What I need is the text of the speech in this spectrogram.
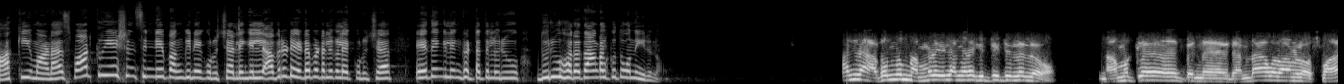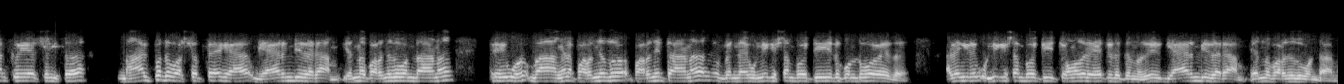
ബാക്കിയുമാണ്. സ്മാർട്ട് ക്രിയേഷൻസിന്റെ പങ്കിനെ കുറിച്ച് അല്ലെങ്കിൽ അവരുടെ ഇടപെടലുകളെ കുറിച്ച് ഏതെങ്കിലും ഘട്ടത്തിൽ ഒരു ദുരൂഹത താങ്കൾക്ക് തോന്നിയിരുന്നു? അല്ല അതൊന്നും നമ്മുടെ കയ്യിൽ അങ്ങനെ കിട്ടിയിട്ടില്ലല്ലോ. നമുക്ക് പിന്നെ രണ്ടാമതാണല്ലോ സ്മാർട്ട് ക്രിയേഷൻസ് നാൽപ്പത് വർഷത്തെ ഗ്യാരണ്ടി തരാം എന്ന് പറഞ്ഞതുകൊണ്ടാണ് അങ്ങനെ പറഞ്ഞത് പറഞ്ഞിട്ടാണ് പിന്നെ ഉണ്ണികൃഷ്ണൻ പോറ്റി ഇത് കൊണ്ടുപോയത്. അല്ലെങ്കിൽ ഉണ്ണികൃഷ്ണൻ പോറ്റി ചുമതല ഏറ്റെടുക്കുന്നത്. ഗ്യാരണ്ടി തരാം എന്ന് പറഞ്ഞതുകൊണ്ടാണ്.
